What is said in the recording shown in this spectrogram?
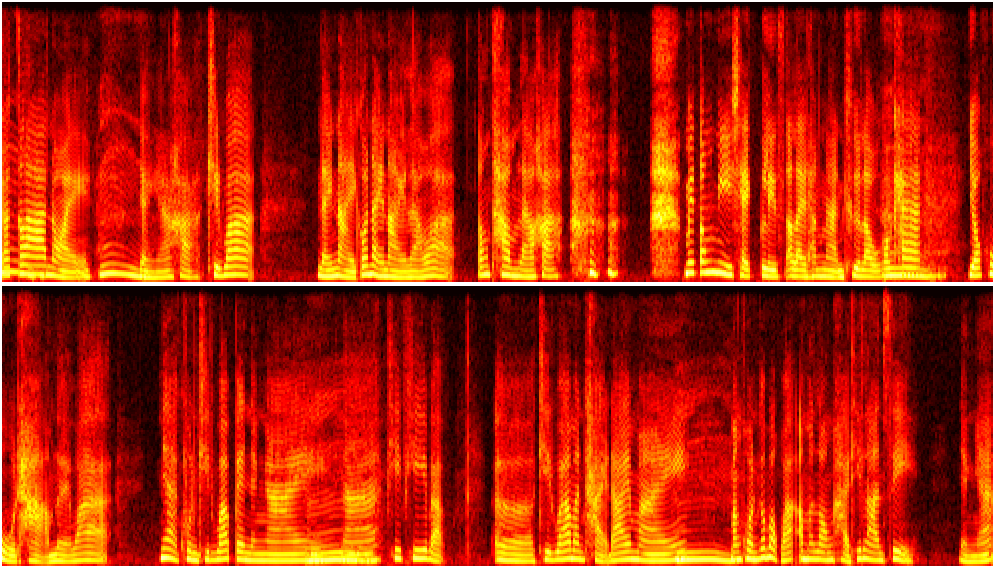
กล้ากล้าหน่อยอืมอย่างเงี้ยค่ะ คิดว่าไหนๆก็ไหนๆแล้วอะ ต้องทำแล้วค่ะ ไม่ต้องมี checklist อะไรทั้งนั้น คือเราก็แค่อืมยกหูถามเลยว่า เนี่ยคุณคิดว่าเป็นยังไงอืมนะ พี่ๆแบบเออคิดว่ามันขายได้ไหมอืมบางคนก็บอกว่าเอามาลองขายที่ร้านสิ อย่างเงี้ย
